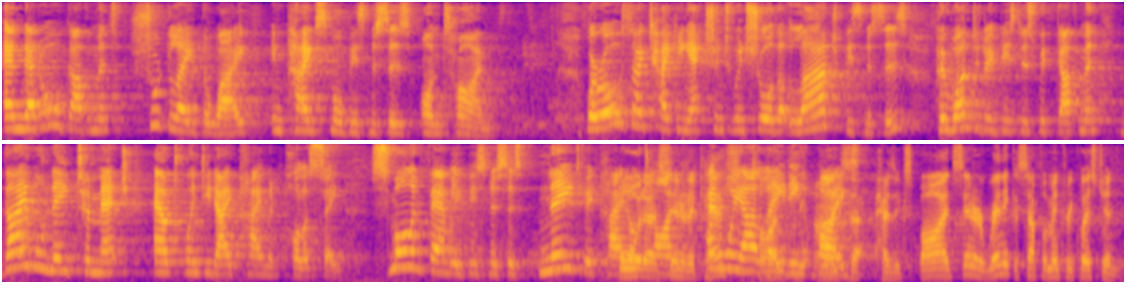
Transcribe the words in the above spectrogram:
and that all governments should lead the way in paying small businesses on time. We're also taking action to ensure that large businesses who want to do business with government they will need to match our 20-day payment policy. Small and family businesses need to be paid Order, on time, Senator Cash. and we are Time for leading the by answer has expired. Senator Rennick, a supplementary question.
